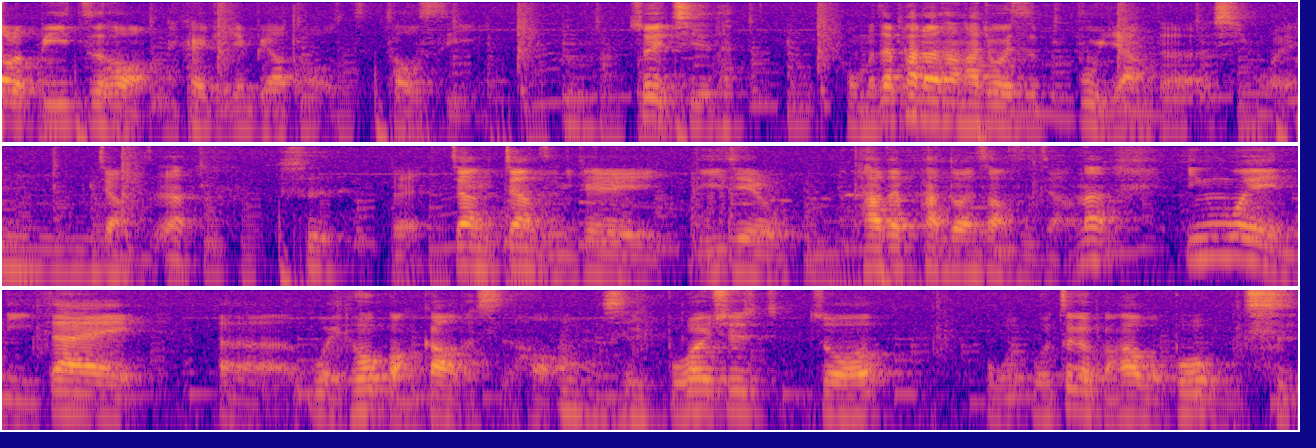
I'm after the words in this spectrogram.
偷了 B 之后，你可以决定不要投投 C，所以其实它我们在判断上它就会是不一样的行为，这样子。是。对，这样这样子你可以理解他在判断上是这样。那因为你在呃委托广告的时候，是不会去说我我这个广告我播五次，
